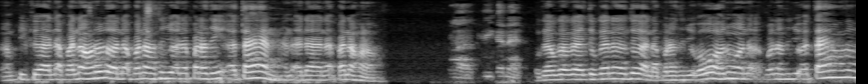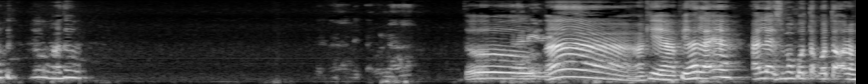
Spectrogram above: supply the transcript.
Hampir ke anak panah tu. Anak panah tunjuk anak panah tinggi atas kan. Anak, ada anak panah tu. Ha, klik kanan. Bukan bukan bukan tu kanan tu anak panah tunjuk bawah tu. Anak panah tunjuk atas tu. Tu, ha, tu. Ha, Dia tak pernah. Tu. Ha, okey, ha, pergi highlight ya. Highlight semua kotak-kotak tu.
